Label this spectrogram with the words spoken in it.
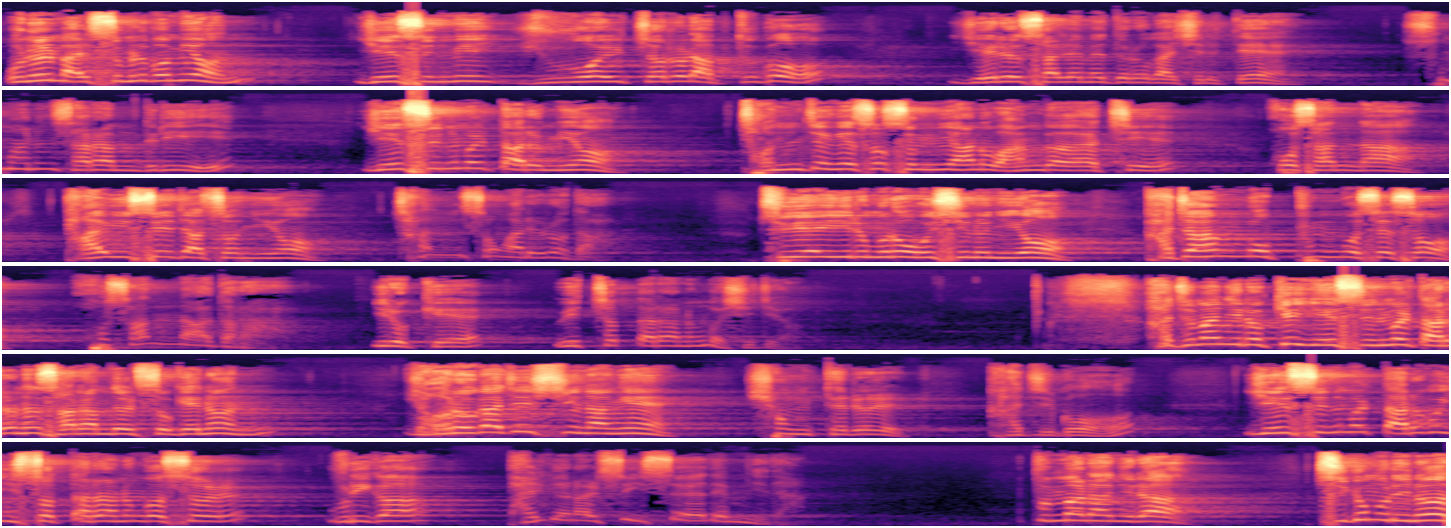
오늘 말씀을 보면 예수님이 6월절을 앞두고 예루살렘에 들어가실 때 수많은 사람들이 예수님을 따르며 전쟁에서 승리한 왕과 같이 호산나 다윗의 자손이여 찬송하리로다. 주의 이름으로 오시는 이여 가장 높은 곳에서 호산나더라. 이렇게 외쳤다라는 것이죠. 하지만 이렇게 예수님을 따르는 사람들 속에는 여러 가지 신앙의 형태를 가지고 예수님을 따르고 있었다라는 것을 우리가 발견할 수 있어야 됩니다. 뿐만 아니라 지금 우리는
